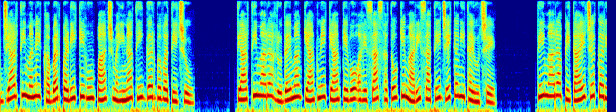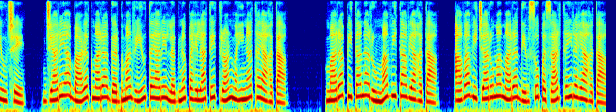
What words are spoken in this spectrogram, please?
જ્યારથી મને ખબર પડી કે હું પાંચ મહિનાથી ગર્ભવતી છું. ત્યારથી મારા હૃદયમાં ક્યાંક ને ક્યાંક એવો અહેસાસ હતો કે મારી સાથે જે કંઈ થયું છે, તે મારા પિતાએ જ કર્યું છે. જ્યારે આ બાળક મારા ગર્ભમાં રહ્યું ત્યારે લગ્ન પહેલા તે ત્રણ મહિના થયા હતા. મારા પિતાના રૂમમાં વિતાવ્યા હતા. આવા વિચારોમાં મારા દિવસો પસાર થઈ રહ્યા હતા.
